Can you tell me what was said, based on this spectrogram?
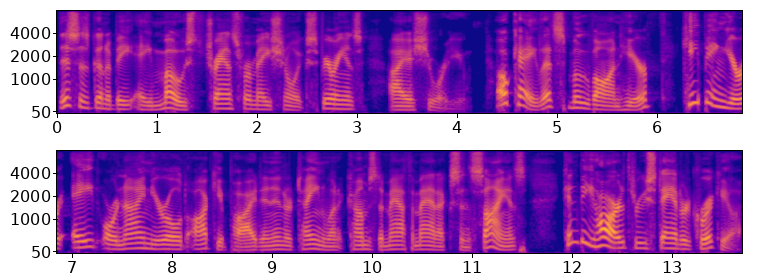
This is going to be a most transformational experience, I assure you. Okay, let's move on here. Keeping your eight or nine year old occupied and entertained when it comes to mathematics and science can be hard through standard curricula.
